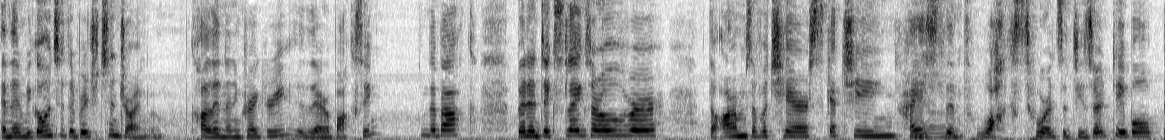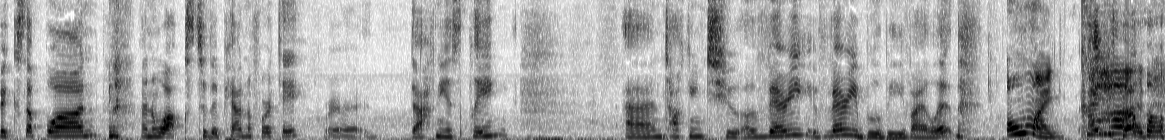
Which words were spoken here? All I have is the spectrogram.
And then we go into the Bridgerton drawing room. Colin and Gregory, they're boxing in the back. Benedict's legs are over, the arms of a chair sketching. Hyacinth walks towards the dessert table, picks up one, and walks to the pianoforte where Daphne is playing and talking to a very, very booby Violet. Oh my god.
